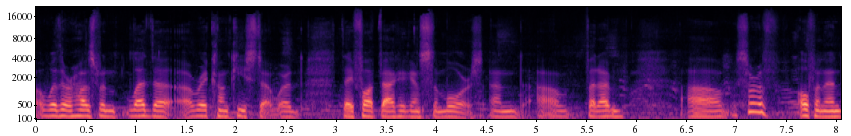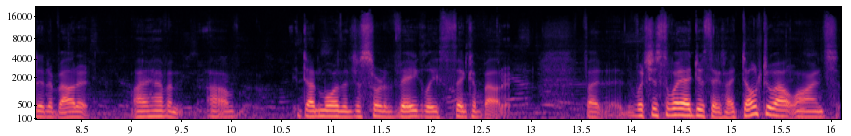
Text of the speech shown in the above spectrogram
with her husband led the uh, Reconquista, where they fought back against the Moors. And um, but I'm uh, sort of open-ended about it. I haven't um, done more than just sort of vaguely think about it but which is the way I do things. I don't do outlines.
